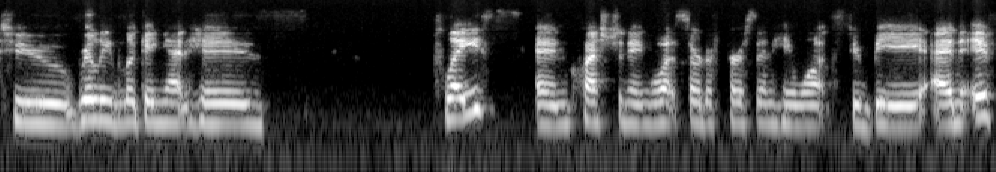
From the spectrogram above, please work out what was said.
to really looking at his place and questioning what sort of person he wants to be. And if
